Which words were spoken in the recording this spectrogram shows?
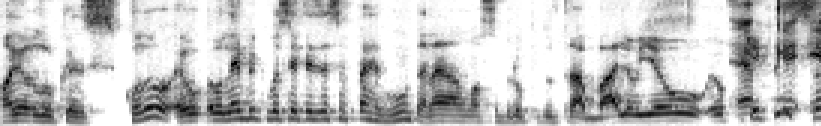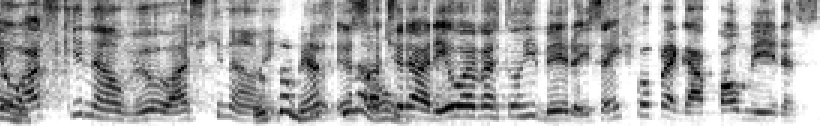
Olha, Lucas, quando eu, eu, lembro que você fez essa pergunta, né, no nosso grupo do trabalho, e eu, eu fiquei é pensando. Eu acho que não, viu? Eu acho que não. Eu hein? também acho eu, que eu não. Eu só tiraria o Everton Ribeiro. E se a gente for pegar Palmeiras,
